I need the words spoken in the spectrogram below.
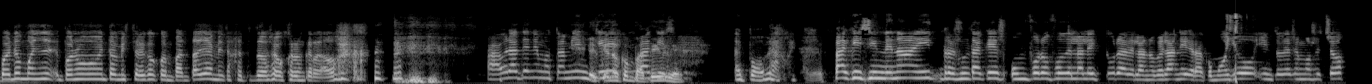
Pon un, pon un momento histórico en pantalla mientras que tú te vas a coger un cargador. Ahora tenemos también Es que no es compatible. Package- Ay, pobre. Package in the Night resulta que es un forofo de la lectura de la novela negra como yo y entonces hemos hecho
